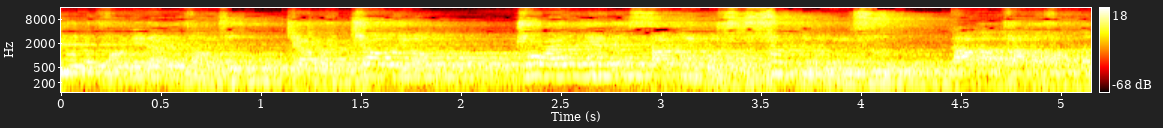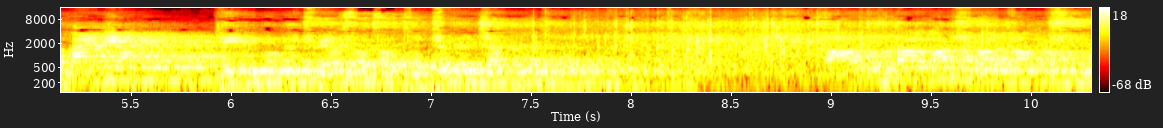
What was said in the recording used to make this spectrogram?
多的房地产的房子将会交由专业的商业模式设计的公司拿到他的房子卖掉，听我们全手掌声确认一下。房子大把需要刚需，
